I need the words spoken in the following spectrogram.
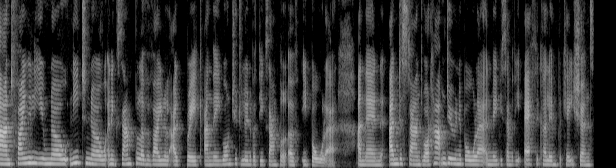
And finally, you know need to know an example of a viral outbreak, and they want you to learn about the example of Ebola, and then understand what happened during Ebola and maybe some of the ethical implications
